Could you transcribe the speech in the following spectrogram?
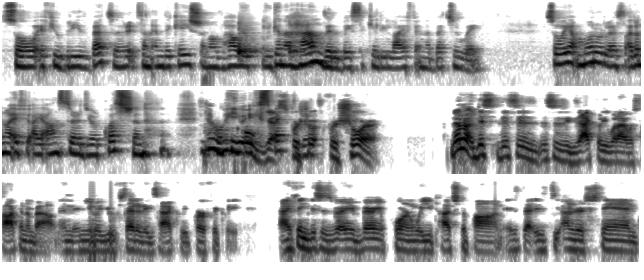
So if you breathe better it's an indication of how you're gonna handle basically life in a better way so yeah more or less i don't know if i answered your question the way you oh, expected yes for sure for sure no, no, this this is this is exactly what I was talking about, and and you know you've said it exactly perfectly. I think this is very very important. What you touched upon is that is to understand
